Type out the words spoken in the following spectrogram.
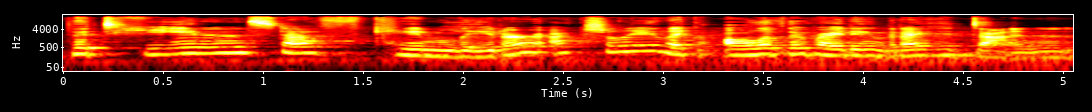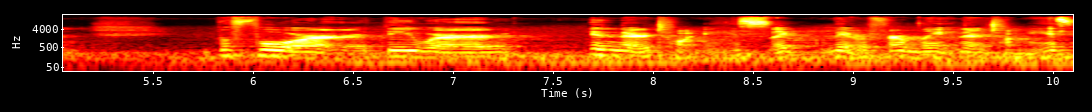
the teen stuff came later, actually. Like all of the writing that I had done before they were in their 20s, like they were firmly in their 20s.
